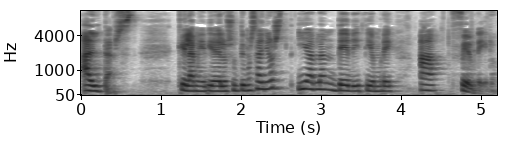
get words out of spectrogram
altas que la media de los últimos años y hablan de diciembre a febrero.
